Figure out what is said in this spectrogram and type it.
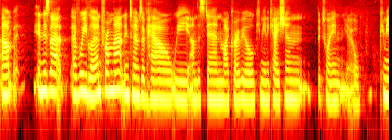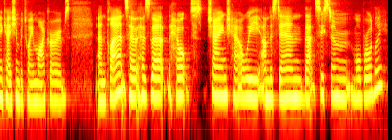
Um, and is that, have we learned from that in terms of how we understand microbial communication between, you know, communication between microbes and plants. Has that helped change how we understand that system more broadly?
